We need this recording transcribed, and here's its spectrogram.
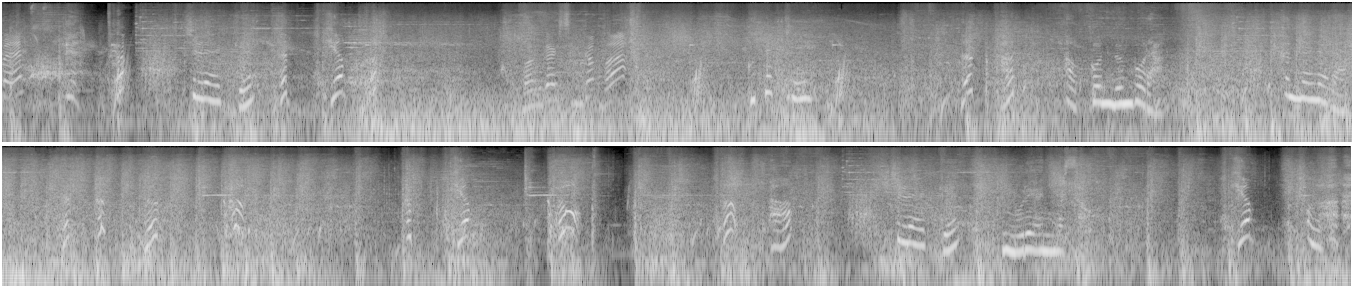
조심해! 실례할게 얍! 망갈 생각 마! 부탁해! 벚꽃 눈보라 흩날려라! 얍! 후! 흑! 봐! 실례할게 무례한 녀석 얍! 솟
